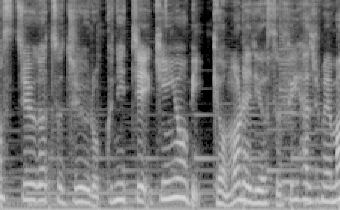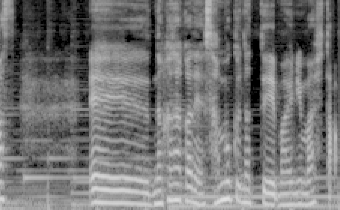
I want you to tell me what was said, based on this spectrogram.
ます。10月16日金曜日、今日もレディオスフィー始めます。えー、なかなかね、寒くなってまいりました。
